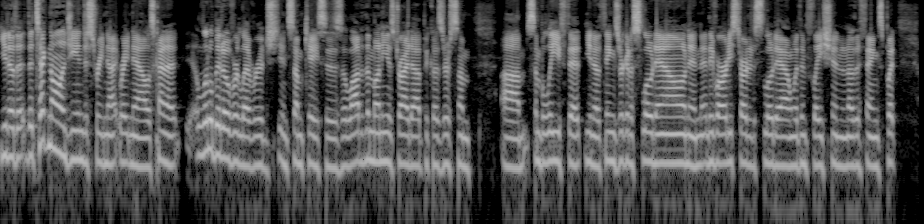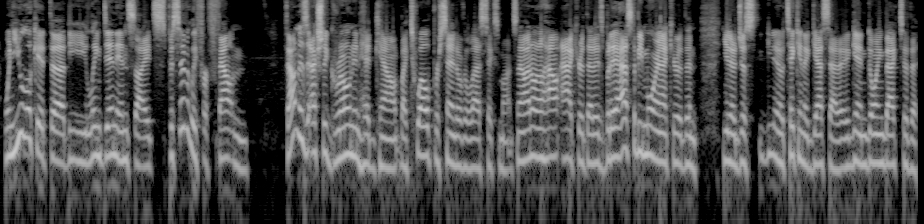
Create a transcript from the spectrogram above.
You know, the the technology industry right now is kind of a little bit over leveraged in some cases. A lot of the money is dried up because there's some um, some belief that you know things are going to slow down, and, and, they've already started to slow down with inflation and other things. But when you look at uh, the LinkedIn insights specifically for Fountain Fountain has actually grown in headcount by 12% over the last six months. Now, I don't know how accurate that is, but it has to be more accurate than, you know, just, you know, taking a guess at it. Again, going back to the,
